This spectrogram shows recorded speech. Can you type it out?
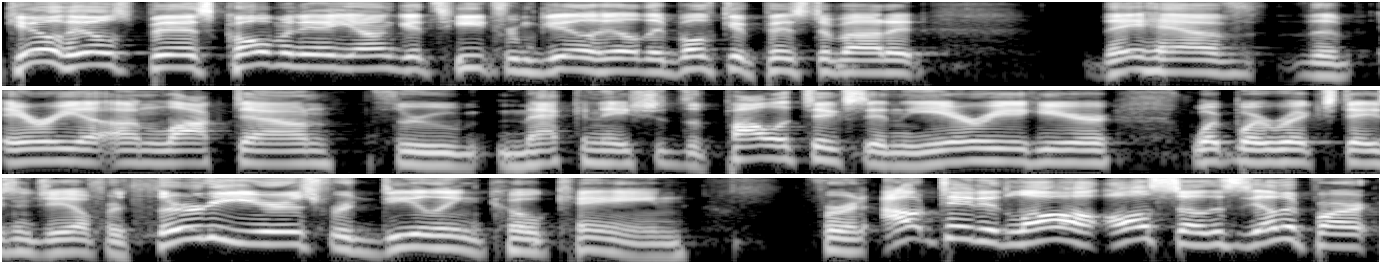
Gil Hill's pissed. Coleman A. Young gets heat from Gil Hill. They both get pissed about it. They have the area on lockdown through machinations of politics in the area here. White Boy Rick stays in jail for 30 years for dealing cocaine. for an outdated law. Also, this is the other part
